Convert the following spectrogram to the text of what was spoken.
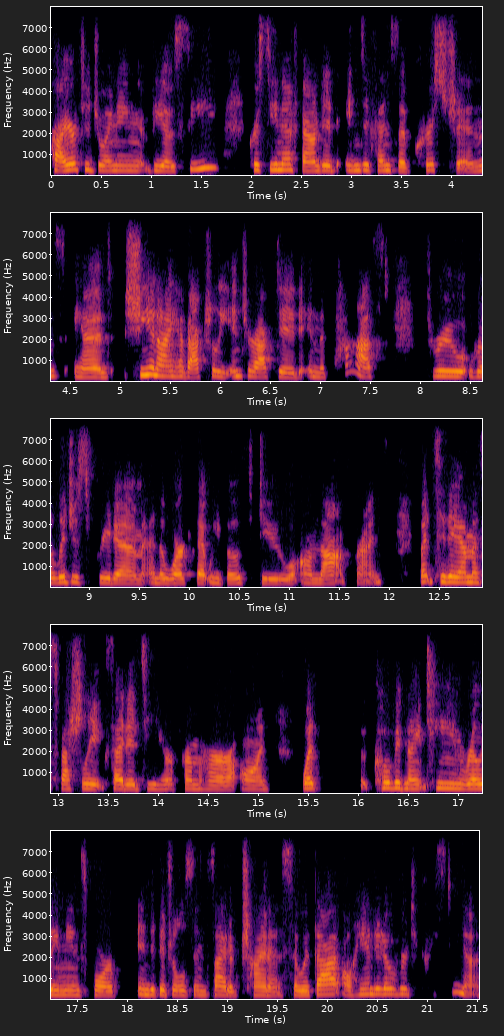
Prior to joining VOC, Kristina founded In Defense of Christians, and she and I have actually interacted in the past through religious freedom and the work that we both do on that front. But today I'm especially excited to hear from her on what COVID 19 really means for individuals inside of China. So, with that, I'll hand it over to Kristina.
